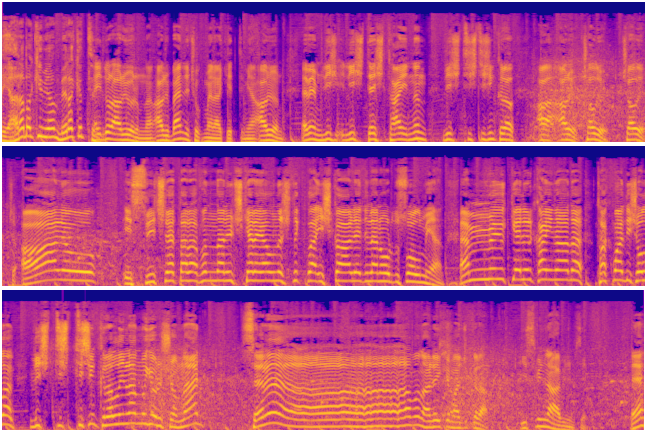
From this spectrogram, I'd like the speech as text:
E ara bakayım ya merak ettim. Hey dur arıyorum lan. Arıyor. Ben de çok merak ettim ya. Arıyorum. Efendim Liş, Liechtenstein'ın Liechtenstein kralı. A- arıyor. Çalıyor. Çalıyor. Ç- Alo. İsviçre tarafından üç kere yanlışlıkla işgal edilen ordusu olmayan, en büyük gelir kaynağı da takma diş olan Liechtenstein kralıyla mı görüşüyorum lan? Selamun aleyküm hacı kral. İsmin ne abim senin? He?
